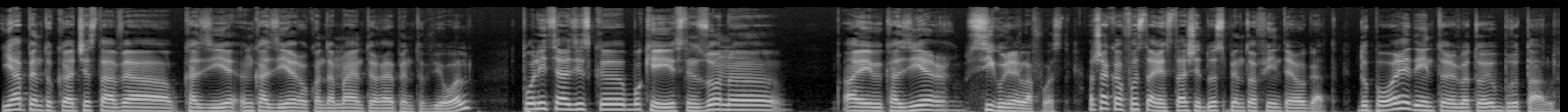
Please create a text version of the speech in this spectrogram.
ea pentru că acesta avea cazier, în cazier o condamnare anterioară pentru viol, poliția a zis că ok, este în zonă, ai cazier, sigur el a fost. Așa că a fost arestat și dus pentru a fi interogat. După ore de interogatoriu brutal,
